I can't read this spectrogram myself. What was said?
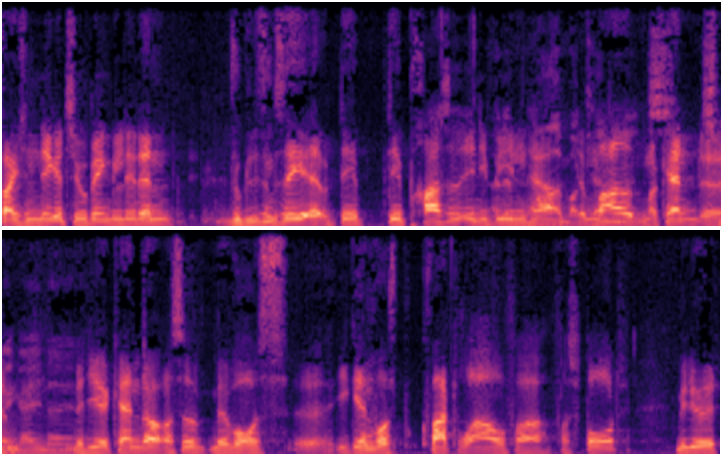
faktisk en negativ vinkel. Det er den du kan ligesom se, at det, det er presset ind i bilen meget her. Det er meget markant øh, indad, ja. med de her kanter, og så med vores, øh, igen vores quattro arv fra, fra sportmiljøet,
